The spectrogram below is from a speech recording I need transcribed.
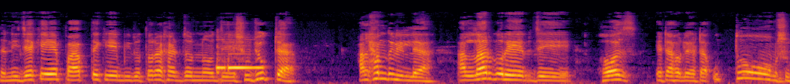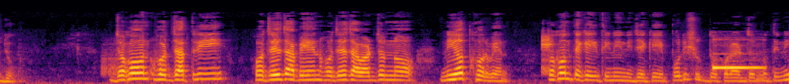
নিজেকে পাপ থেকে বিরত রাখার জন্য যে সুযোগটা, আলহামদুলিল্লাহ, আল্লাহর গড়ের যে হজ, এটা হলো একটা উত্তম সুযোগ। যখন হজ যাত্রী হজে যাবেন, হজে যাওয়ার জন্য নিয়ত করবেন, তখন থেকেই তিনি নিজেকে পরিশুদ্ধ করার জন্য তিনি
